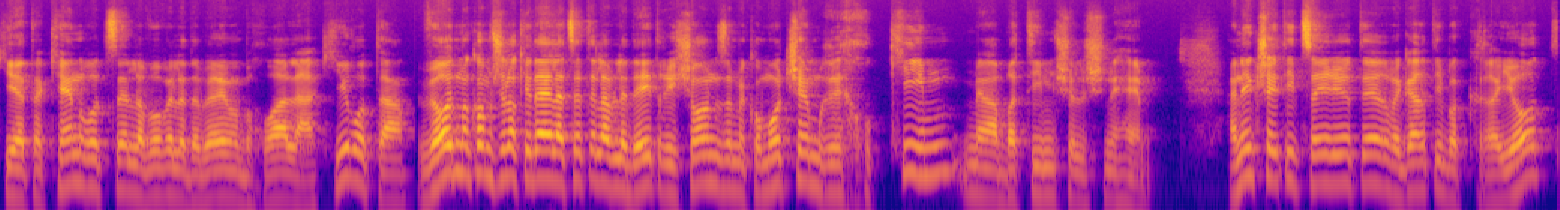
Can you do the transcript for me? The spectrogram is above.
כי אתה כן רוצה לבוא ולדבר עם הבחורה, להכיר אותה. ועוד מקום שלא כדאי לצאת אליו לדייט ראשון זה מקומות שהם רחוקים מהבתים של שניהם. אני כשהייתי צעיר יותר וגרתי בקריות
